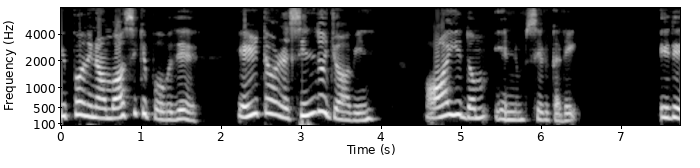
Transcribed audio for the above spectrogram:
இப்போது நாம் வாசிக்கப் போவது எழுத்தாளர் சிந்துஜாவின் ஆயுதம் என்னும் சிறுகதை. இது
